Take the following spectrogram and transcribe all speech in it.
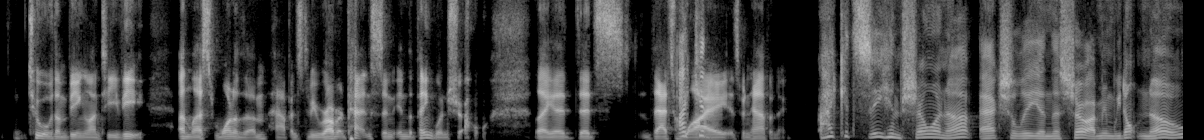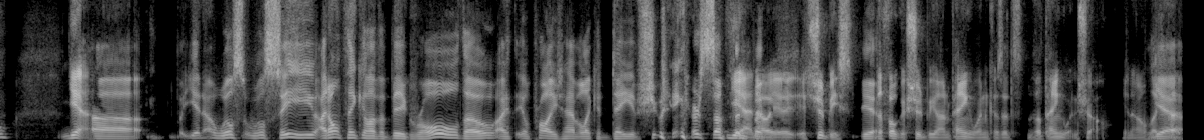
two of them being on TV unless one of them happens to be Robert Pattinson in the Penguin show. like it, that's that's I why could- it's been happening. I could see him showing up actually in this show. I mean, we don't know. Yeah. Uh, but you know, we'll we'll see. I don't think he'll have a big role though. I he'll probably have like a day of shooting or something. yeah, but no, it, it should be Yeah. the focus should be on Penguin because it's the Penguin show, you know, like Yeah.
